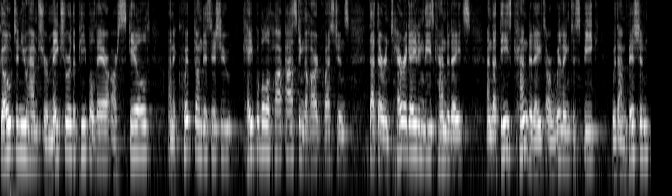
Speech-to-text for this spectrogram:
go to New Hampshire, make sure the people there are skilled and equipped on this issue, capable of asking the hard questions, that they're interrogating these candidates, and that these candidates are willing to speak with ambition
